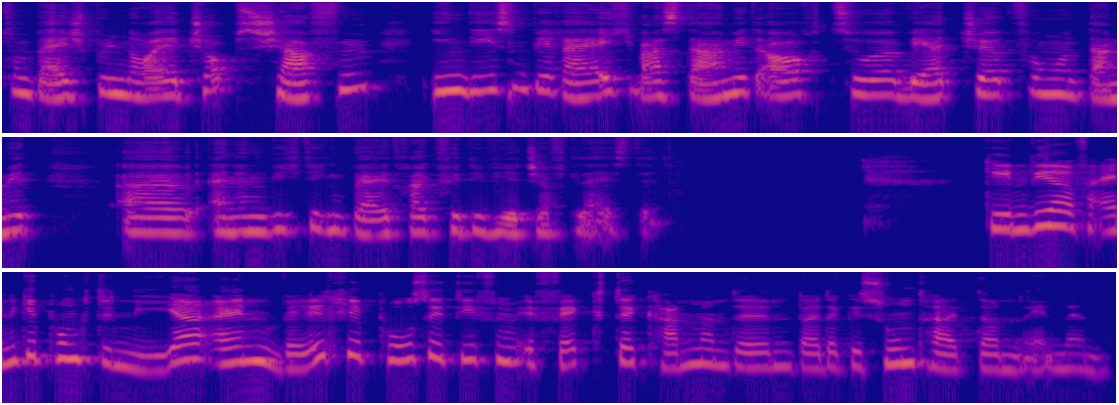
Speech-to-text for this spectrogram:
zum Beispiel neue Jobs schaffen in diesem Bereich, was damit auch zur Wertschöpfung und damit äh, einen wichtigen Beitrag für die Wirtschaft leistet. Gehen wir auf einige Punkte näher ein. Welche positiven Effekte kann man denn bei der Gesundheit dann nennen?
